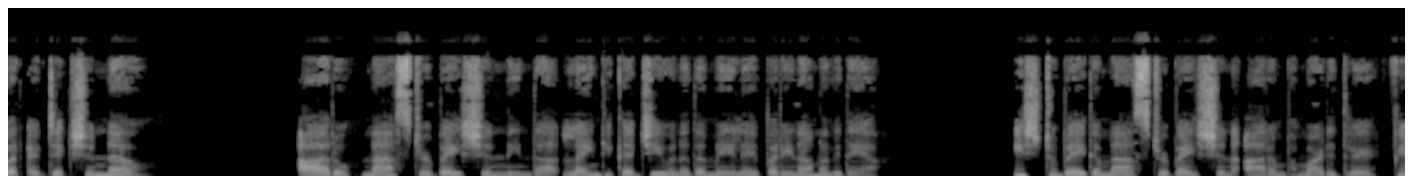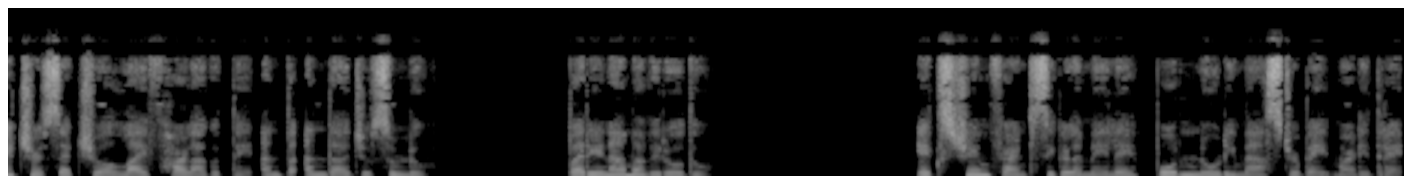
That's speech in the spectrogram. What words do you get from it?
but addiction no ಆರು ಮ್ಯಾಸ್ಟರ್ಬೇಷನ್ನಿಂದ ಲೈಂಗಿಕ ಜೀವನದ ಮೇಲೆ ಪರಿಣಾಮವಿದೆಯಾ? ಇಷ್ಟು ಬೇಗ ಮ್ಯಾಸ್ಟರ್ಬೇಷನ್ ಆರಂಭ ಮಾಡಿದ್ರೆ ಫ್ಯೂಚರ್ ಸೆಕ್ಷುವಲ್ ಲೈಫ್ ಹಾಳಾಗುತ್ತೆ ಅಂತ ಅಂದಾಜು ಸುಳ್ಳು. ಪರಿಣಾಮವಿರೋದು ಎಕ್ಸ್ಟ್ರೀಮ್ ಫ್ಯಾಂಟಸಿಗಳ ಮೇಲೆ ಪೋರ್ನ್ ನೋಡಿ ಮ್ಯಾಸ್ಟರ್ಬೈಟ್ ಮಾಡಿದ್ರೆ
